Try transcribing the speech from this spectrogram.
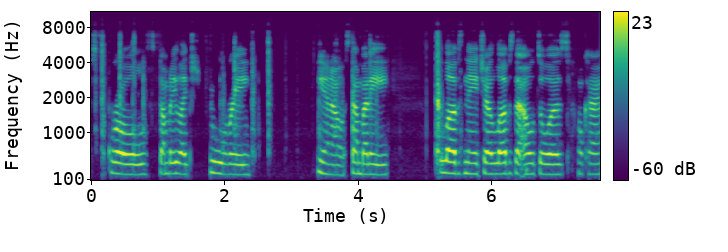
scrolls. Somebody likes jewelry. You know, somebody loves nature, loves the outdoors, okay?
